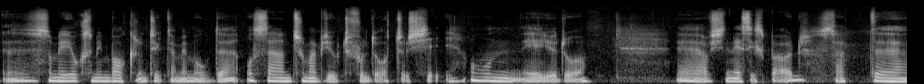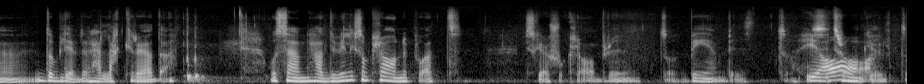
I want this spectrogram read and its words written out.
Eh, som är ju också min bakgrund tyckte jag med mode. Och sen To My Beautiful Daughter Xi. Och hon är ju då eh, av kinesisk börd. Så att eh, då blev det det här lackröda. Och sen hade vi liksom planer på att vi ska göra chokladbrunt och benvit och ja. citrongult.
